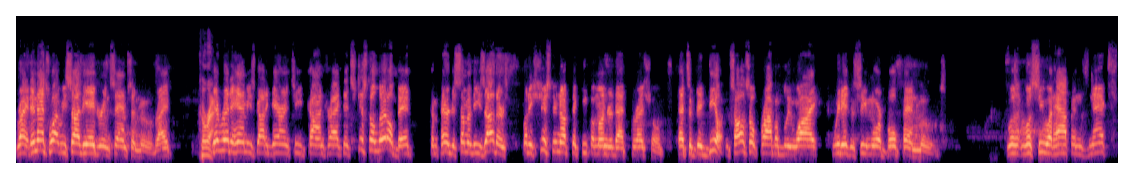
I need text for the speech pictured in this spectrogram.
right. And that's why we saw the Adrian Sampson move, right? Correct. Get rid of him. He's got a guaranteed contract. It's just a little bit compared to some of these others, but it's just enough to keep him under that threshold. That's a big deal. It's also probably why we didn't see more bullpen moves. We'll, we'll see what happens next.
